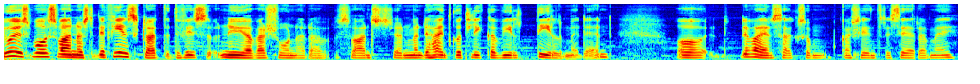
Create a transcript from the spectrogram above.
Jo, ju småsvanar, det finns klart att det finns nya versioner av Svansjön men det har inte gått lika vilt till med den. Och det var en sak som kanske intresserade mig.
